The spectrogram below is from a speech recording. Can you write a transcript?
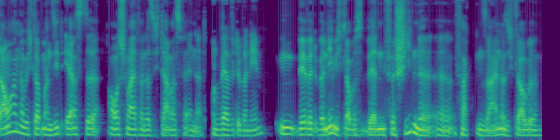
dauern, aber ich glaube, man sieht erste Ausschweifer, dass sich da was verändert. Und wer wird übernehmen? Hm, wer wird übernehmen? Ich glaube, es werden verschiedene äh, Fakten sein. Also ich glaube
